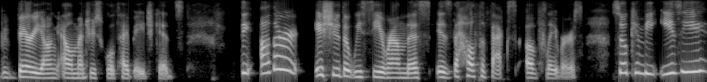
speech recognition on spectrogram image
very young elementary school type age kids. The other issue that we see around this is the health effects of flavors. So it can be easy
